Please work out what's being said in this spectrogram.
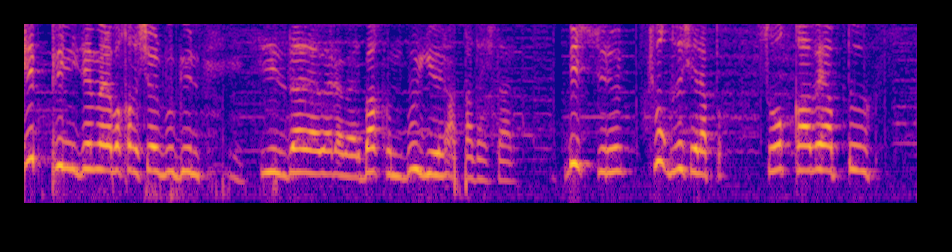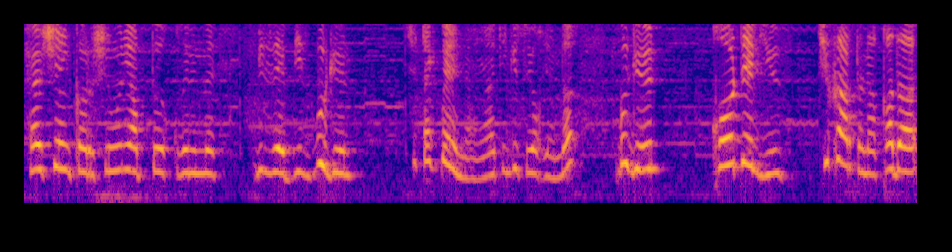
Hepinize merhaba arkadaşlar bugün sizlerle beraber bakın bugün arkadaşlar bir sürü çok güzel şey yaptık. Soğuk kahve yaptık. Her şeyin karışımını yaptık kuzenimle. Biz ve biz bugün şu tek benim yani ya kimse yok yanımda. Bugün Cordelius çıkartana kadar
